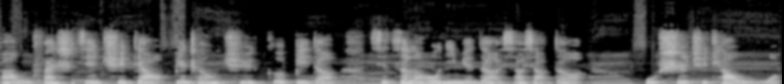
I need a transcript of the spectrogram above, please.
把午饭时间去掉，变成去隔壁的写字楼里面的小小的舞室去跳舞。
